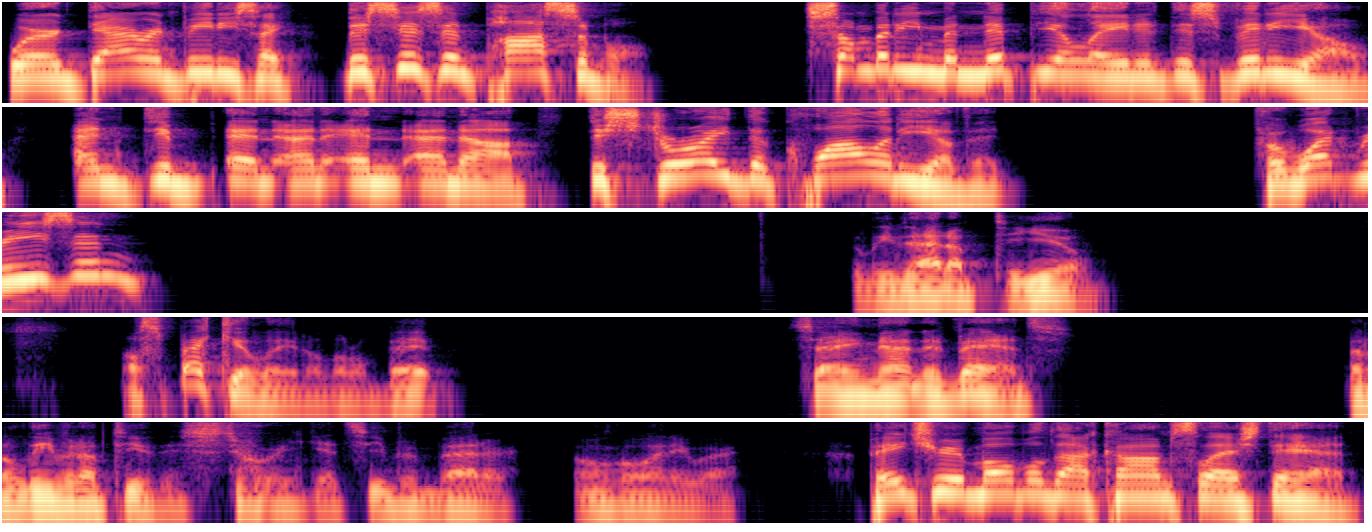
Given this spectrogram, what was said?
Where Darren Beattie's like, "This isn't possible. Somebody manipulated this video and and and and and uh, destroyed the quality of it. For what reason? Leave that up to you. I'll speculate a little bit, saying that in advance, but I'll leave it up to you. This story gets even better. Don't go anywhere. PatriotMobile.com slash dad.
